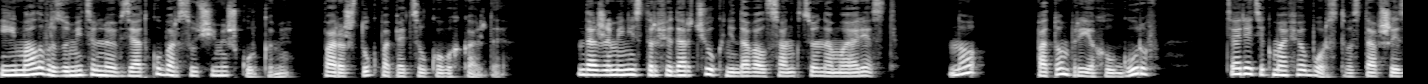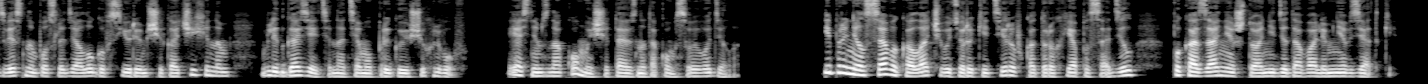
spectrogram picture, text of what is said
и маловразумительную взятку барсучьими шкурками, пара штук по пять целковых каждая. Даже министр Федорчук не давал санкцию на мой арест. Но потом приехал Гуров, теоретик мафиоборства, ставший известным после диалогов с Юрием Щекочихиным в Литгазете на тему прыгающих львов. Я с ним знаком и считаю знатоком своего дела. И принялся выколачивать у ракетиров, которых я посадил, показания, что они дедовали мне взятки,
